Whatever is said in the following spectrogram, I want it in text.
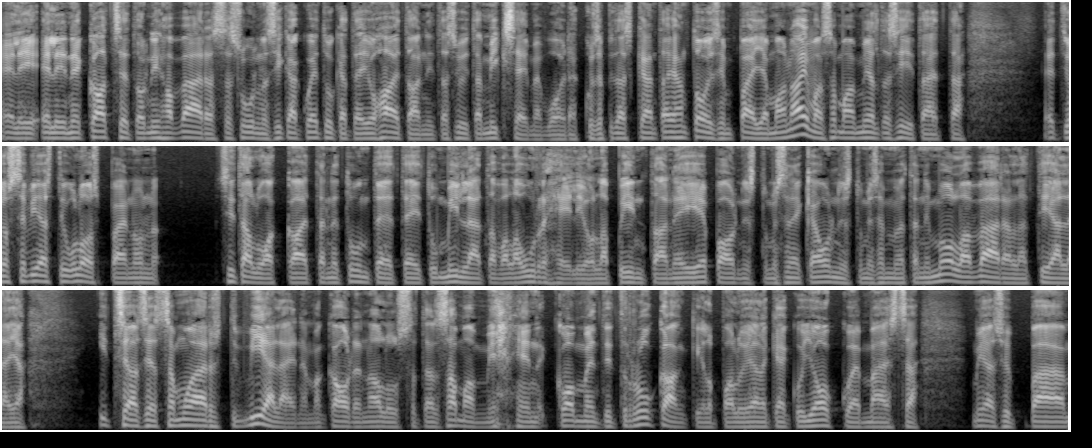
Eli, eli ne katset on ihan väärässä suunnassa, ikään kuin etukäteen jo haetaan niitä syitä, miksei me voida, kun se pitäisi kääntää ihan toisinpäin. Ja mä oon aivan samaa mieltä siitä, että, että jos se viesti ulospäin on sitä luokkaa, että ne tunteet ei tule millään tavalla urheilijoilla pintaan, ei epäonnistumisen eikä onnistumisen myötä, niin me ollaan väärällä tiellä. Ja itse asiassa mua ärsytti vielä enemmän kauden alussa tämän saman miehen kommentit Rukan kilpailun jälkeen, kun joukkuemäessä mies hyppää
